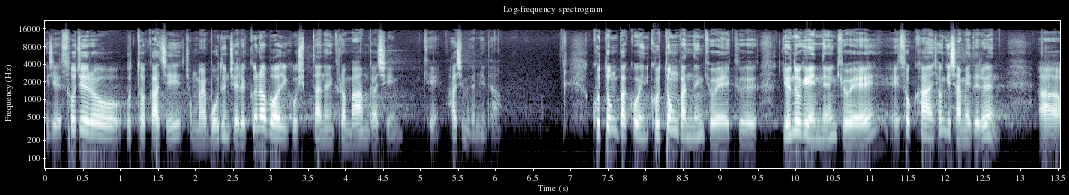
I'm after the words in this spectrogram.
이제 소재로부터까지 정말 모든 죄를 끊어버리고 싶다는 그런 마음가짐 이렇게 하시면 됩니다. 고통받고 고통받는 교회 그 연옥에 있는 교회에 속한 형제 자매들은 어,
